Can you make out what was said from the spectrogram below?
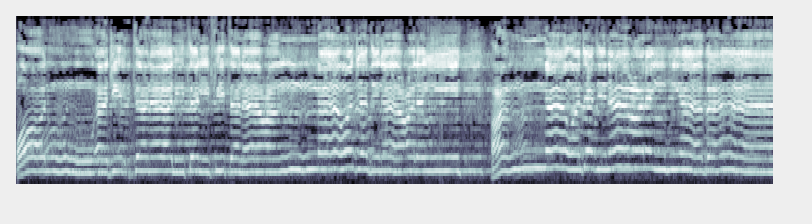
قالوا أجئتنا لتلفتنا عما وجدنا عليه عما وجدنا عليه آباءنا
